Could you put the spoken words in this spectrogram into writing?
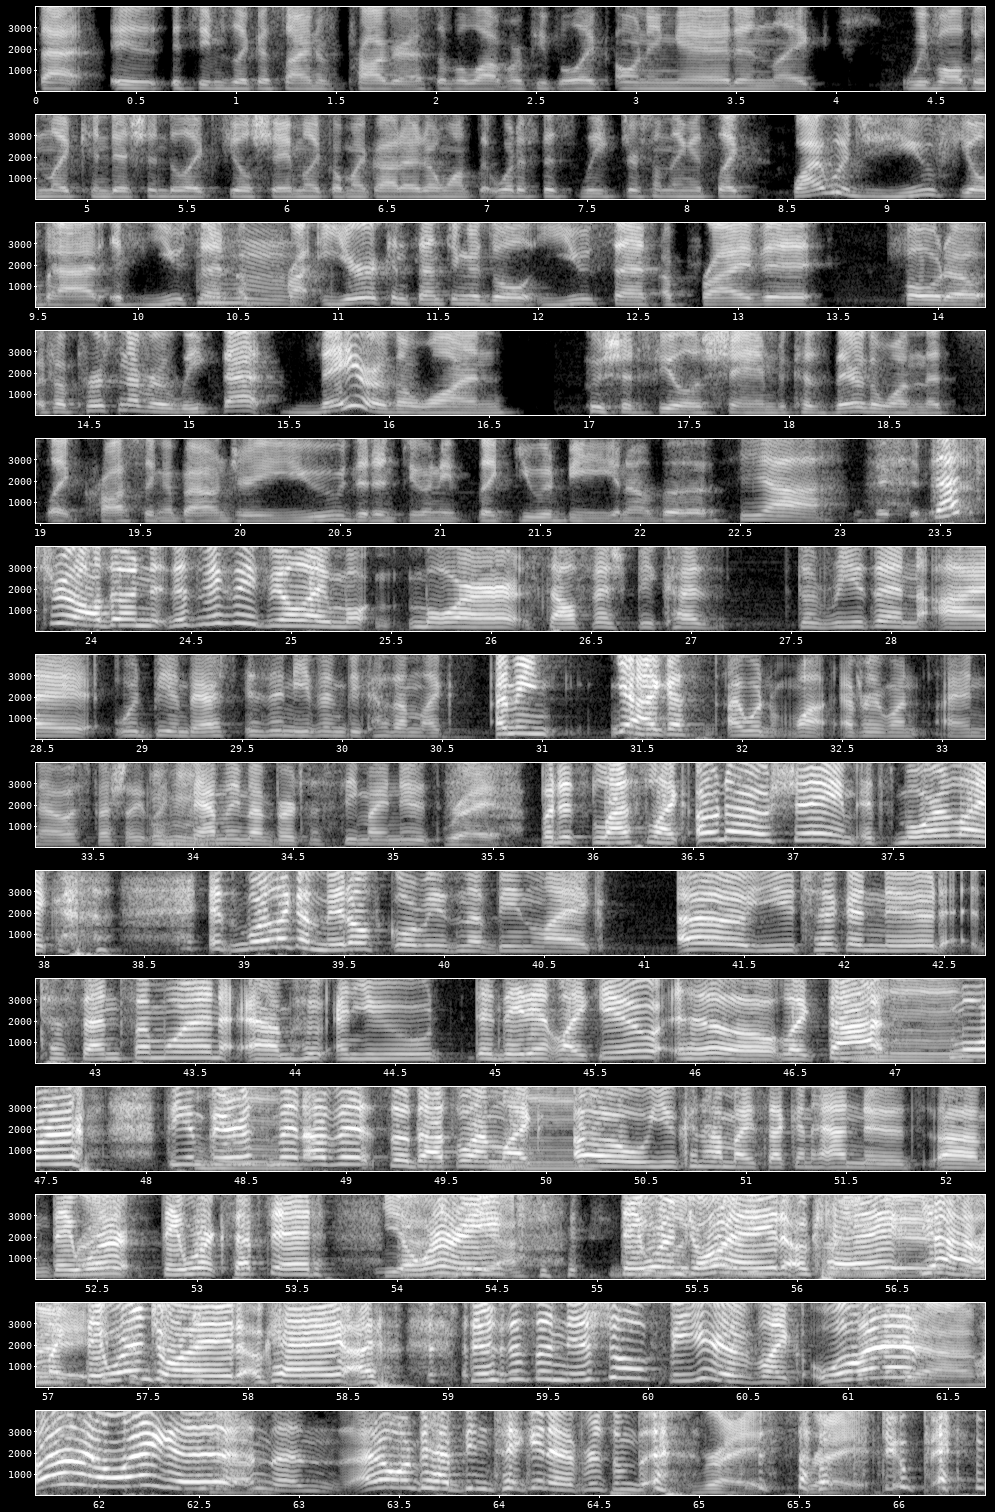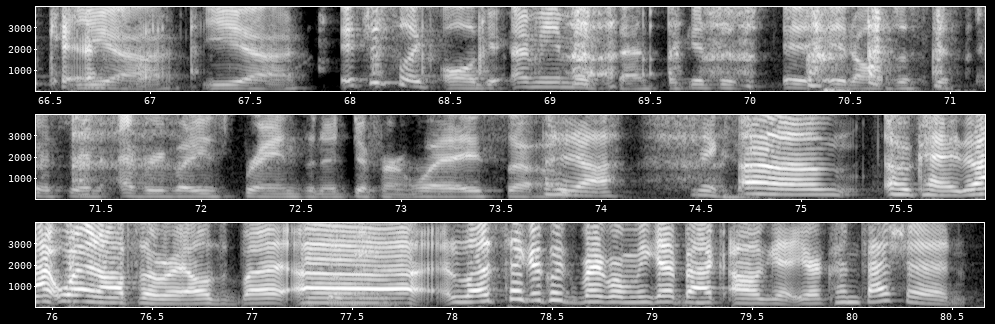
that it, it seems like a sign of progress of a lot more people like owning it and like we've all been like conditioned to like feel shame like oh my god i don't want that what if this leaked or something it's like why would you feel bad if you sent Mhm. a pri- you're a consenting adult you sent a private photo if a person ever leaked that they are the one who should feel ashamed because they're the one that's like crossing a boundary you didn't do any like you would be you know the yeah. victim That's that. true. Although this makes me feel like more, more selfish because the reason I would be embarrassed isn't even because I'm like, I mean, yeah, I guess I wouldn't want everyone I know, especially like Mhm. family members, to see my nudes. right But it's less like, oh no, shame. It's more like, it's more like a middle school reason of being like, oh, you took a nude to send someone, um, who and you and they didn't like you. Ew, like that's Mhm. more the embarrassment of it. So that's why I'm like, Mhm. oh, you can have my secondhand nudes. Um, they were they were accepted. Yeah, Don't worry. yeah. They were like, enjoyed, okay? yeah, I'm like, they were enjoyed, okay? I, there's this initial fear of like, well, what if, Yeah. what if I don't like it? And then I don't want to have been taking it for something Right, so right. stupid. Who cares? yeah yeah it just like all get i mean it makes sense like it just it, it all just gets twisted in everybody's brains in a different way so Yeah. makes sense Um, okay, that went off the rails, but uh, let's take a quick break. When we get back, I'll get your confession.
